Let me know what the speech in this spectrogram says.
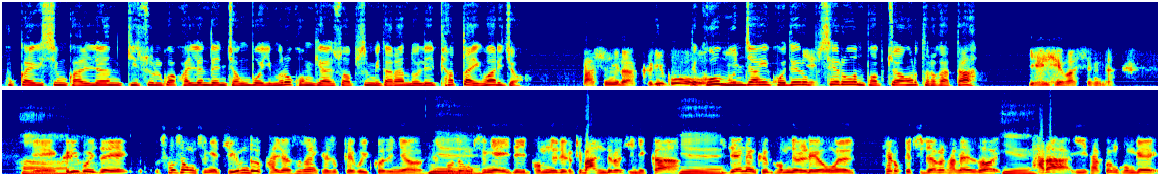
국가 핵심 관련 기술과 관련된 정보이므로 공개할 수 없습니다라는 논리를 폈다 이거 말이죠. 맞습니다. 그리고 그이 문장이 법- 그대로 예, 새로운 법조항으로 들어갔다. 예, 예, 맞습니다. 아, 예, 그리고 이제 소송 중에 지금도 관련 소송이 계속되고 있거든요. 예. 소송 중에 이제 이 법률이 이렇게 만들어지니까 예, 이제는 그 법률 내용을 새롭게 주장을 하면서 예. 봐라 이 사건 공개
